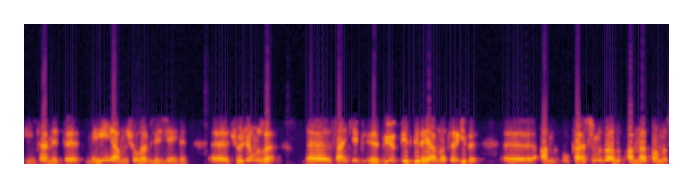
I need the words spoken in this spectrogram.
internette, neyin yanlış olabileceğini e, çocuğumuza e, sanki e, büyük bir birey anlatır gibi e, an, karşımıza alıp anlatmamız,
